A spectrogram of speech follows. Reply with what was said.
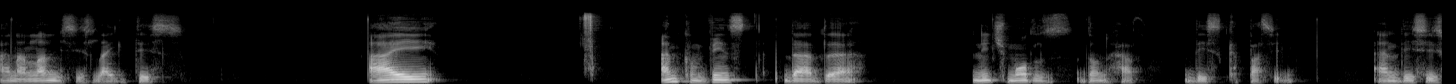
an analysis like this. I I'm convinced that uh, niche models don't have this capacity and this is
